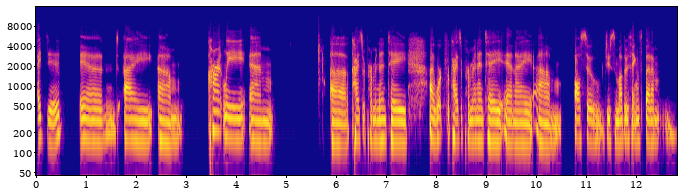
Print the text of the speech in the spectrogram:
I did. And I um, currently am uh, Kaiser Permanente. I work for Kaiser Permanente and I um, also do some other things, but I'm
